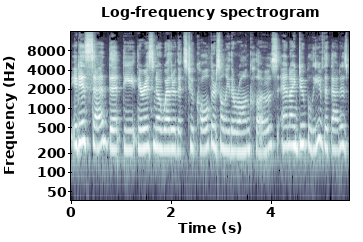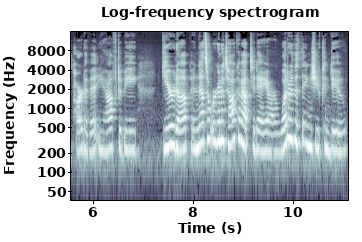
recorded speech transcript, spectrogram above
It is said that the there is no weather that's too cold, there's only the wrong clothes, and I do believe that that is part of it. You have to be geared up, and that's what we're going to talk about today are what are the things you can do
